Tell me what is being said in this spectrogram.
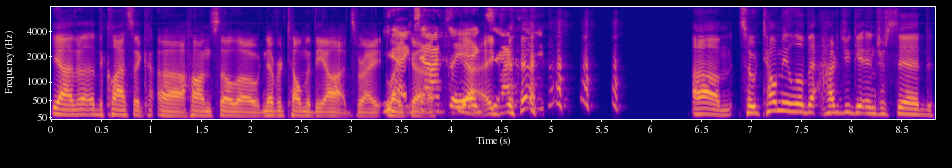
yeah, the, the classic uh, Han Solo, never tell me the odds, right? Yeah, like, exactly. Uh, yeah, exactly. um, so tell me a little bit, how did you get interested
